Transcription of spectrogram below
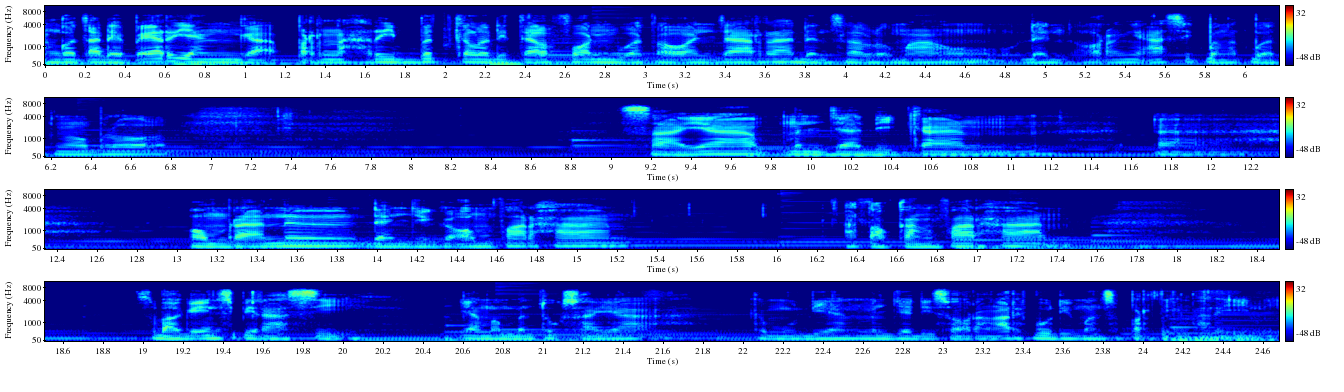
anggota DPR yang nggak pernah ribet kalau ditelepon buat wawancara dan selalu mau dan orangnya asik banget buat ngobrol saya menjadikan uh, Om Rane dan juga Om Farhan atau Kang Farhan sebagai inspirasi yang membentuk saya kemudian menjadi seorang Arif Budiman seperti yang hari ini.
